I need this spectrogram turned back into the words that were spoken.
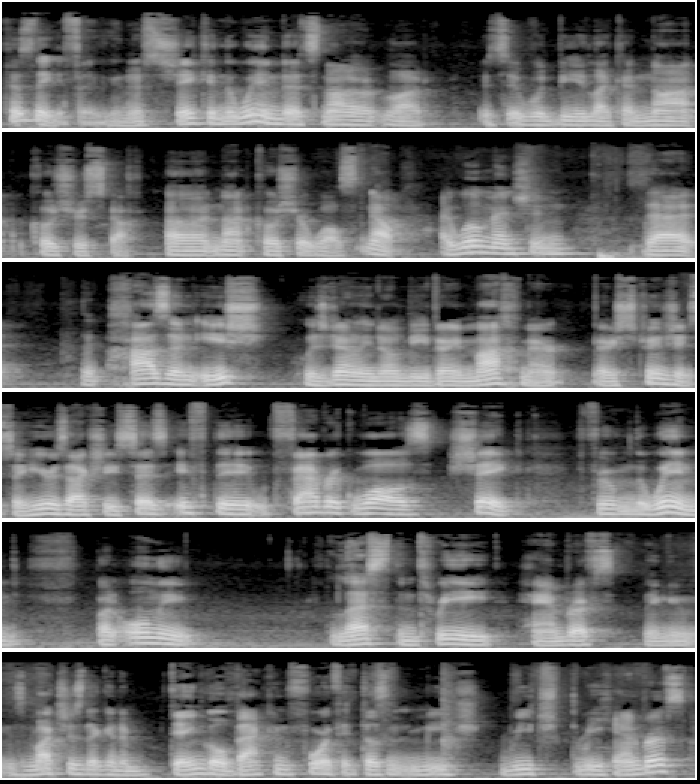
because they if they're going to shake in the wind that's not allowed. It's, it would be like a not kosher uh, not kosher walls. Now, I will mention that the Chazon Ish, who is generally known to be very machmir, very stringent. So here actually says if the fabric walls shake from the wind, but only less than three handbreadths, as much as they're going to dangle back and forth, it doesn't reach, reach three handbreadths.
